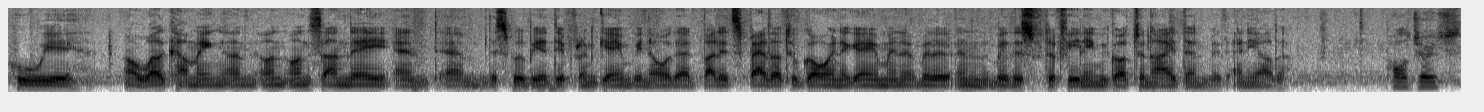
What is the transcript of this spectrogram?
who we are welcoming on, on, on Sunday, and um, this will be a different game. We know that, but it's better to go in a game in a, with, a, in, with this, the feeling we got tonight than with any other. Paul Joyce.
